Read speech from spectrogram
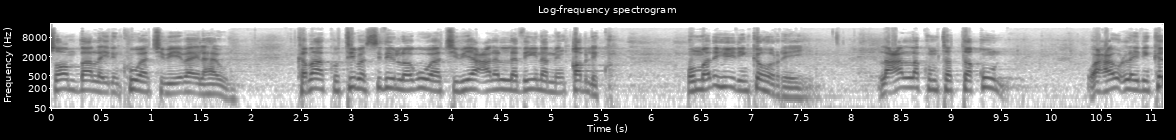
soom baa laydinku waajibiyey baa ilahay wuli kamaa kutiba sidii loogu waajibiye cala aladiina min qablikum ummadihii idinka horreeyey lacallakum tattaquun waxaa laydinka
